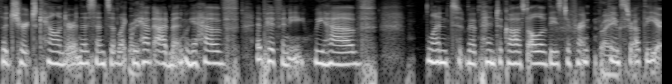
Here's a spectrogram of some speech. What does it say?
the church calendar in the sense of like right. we have Advent, we have Epiphany, we have Lent, Pentecost, all of these different right. things throughout the year.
